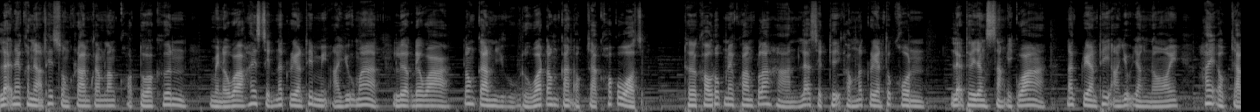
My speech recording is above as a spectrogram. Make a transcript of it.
และในขณะที่สงครามกำลังก่อตัวขึ้นมินาว่าให้สิทธินักเรียนที่มีอายุมาก เลือกได้ว่าต้องการอยู่หรือว่าต้องการออกจากฮอกวอตส์ เธอเคารพในความกล้าหาญและสิทธิของนักเรียนทุกคน และเธอยังสั่งอีกว่านักเรียนที่อายุยังน้อย ให้ออกจาก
